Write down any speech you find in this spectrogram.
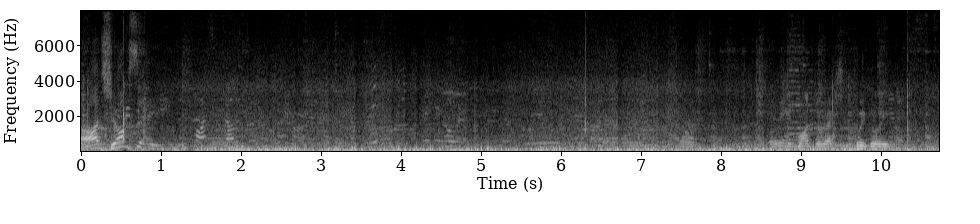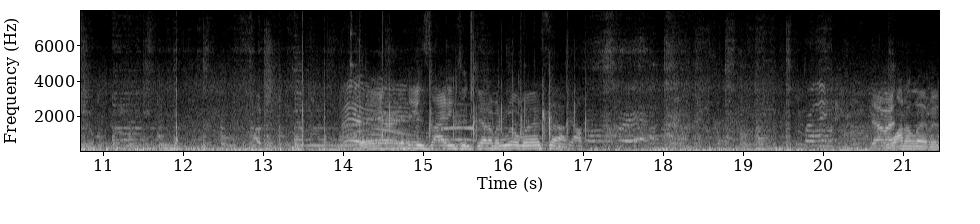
Ah, on. Oh, Chopsy! Heading in one direction quickly. There it is, ladies and gentlemen, Will Mercer. Yeah, 111.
